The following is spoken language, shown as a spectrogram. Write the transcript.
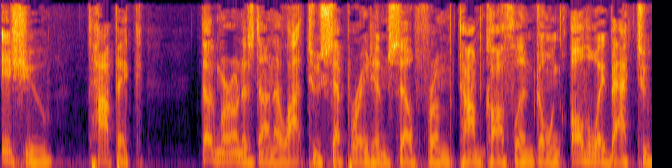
issue topic. Doug Marrone has done a lot to separate himself from Tom Coughlin going all the way back to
